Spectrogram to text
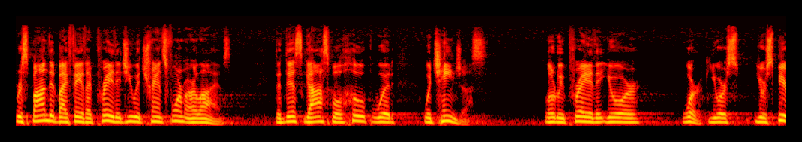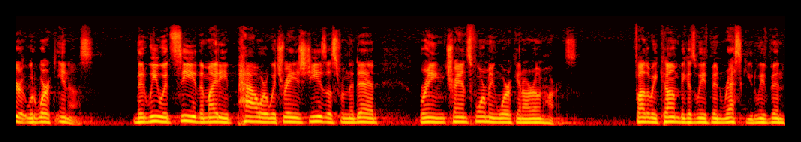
responded by faith, I pray that you would transform our lives, that this gospel hope would, would change us. Lord, we pray that your work, your, your spirit would work in us, that we would see the mighty power which raised Jesus from the dead bring transforming work in our own hearts. Father, we come because we've been rescued, we've been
